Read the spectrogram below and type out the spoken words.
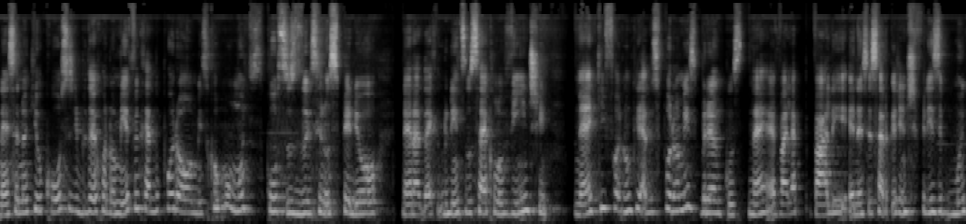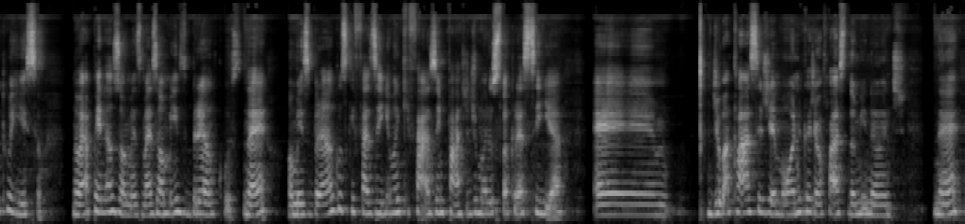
né? Sendo que o curso de biblioeconomia foi criado por homens, como muitos cursos do ensino superior, né, na década do início do século XX, né, que foram criados por homens brancos, né? É, vale, vale, é necessário que a gente frise muito isso. Não é apenas homens, mas homens brancos, né? Homens brancos que faziam e que fazem parte de uma aristocracia, é, de uma classe hegemônica, de uma classe dominante, né?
